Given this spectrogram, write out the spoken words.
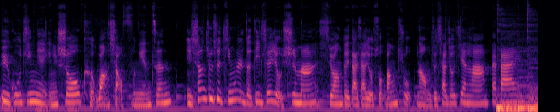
预估今年营收可望小幅年增。以上就是今日的 DJ 有事吗？希望对大家有所帮助，那我们就下周见啦，拜拜。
